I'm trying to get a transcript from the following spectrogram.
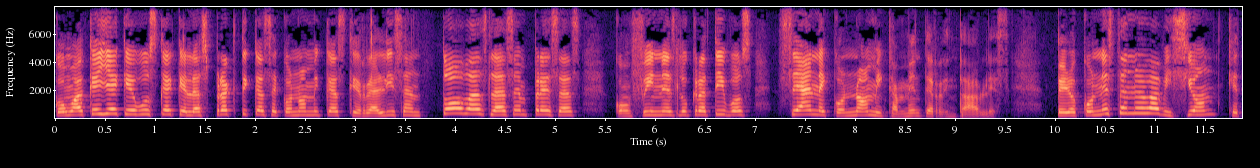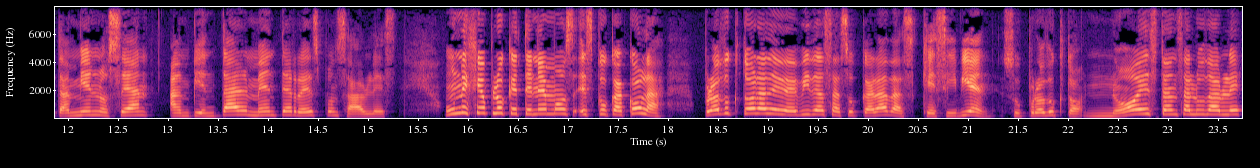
como aquella que busca que las prácticas económicas que realizan todas las empresas con fines lucrativos sean económicamente rentables, pero con esta nueva visión que también lo sean ambientalmente responsables. Un ejemplo que tenemos es Coca-Cola, productora de bebidas azucaradas, que si bien su producto no es tan saludable,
